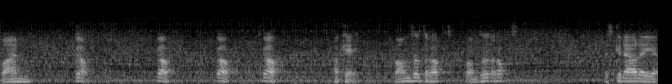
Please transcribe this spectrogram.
one, go, go, go, go. Okay, bombs are dropped, bombs are dropped. Let's get out of here.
